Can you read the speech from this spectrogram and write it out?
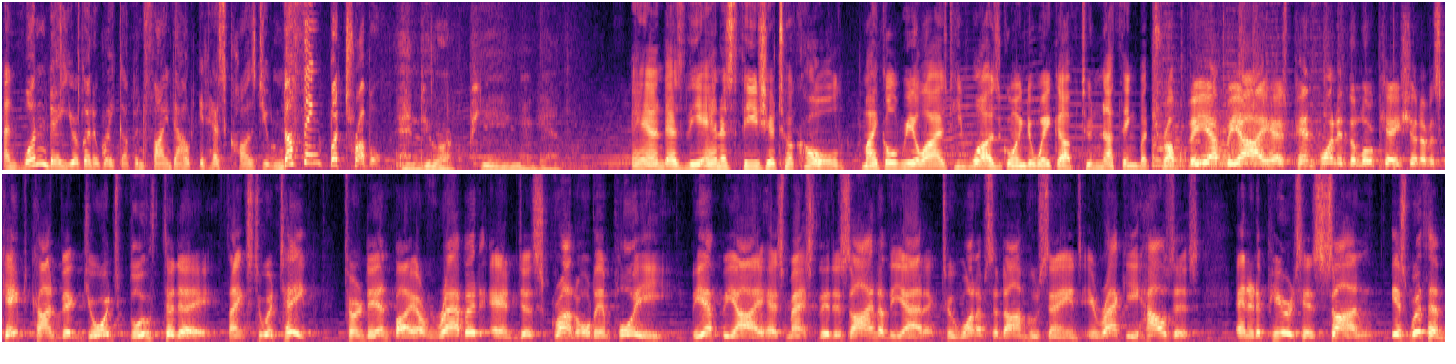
And one day you're going to wake up and find out it has caused you nothing but trouble. And you are peeing again. And as the anesthesia took hold, Michael realized he was going to wake up to nothing but trouble. The FBI has pinpointed the location of escaped convict George Bluth today, thanks to a tape turned in by a rabid and disgruntled employee. The FBI has matched the design of the attic to one of Saddam Hussein's Iraqi houses, and it appears his son is with him.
